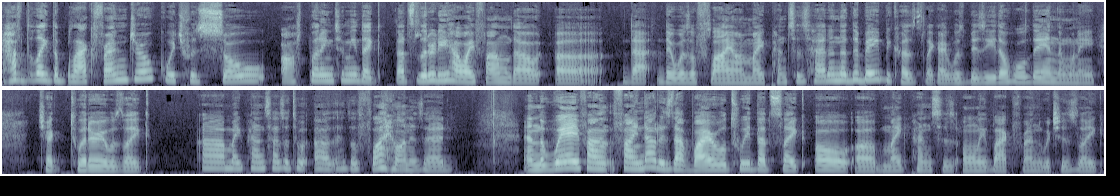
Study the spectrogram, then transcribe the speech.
have like the black friend joke which was so off-putting to me like that's literally how i found out uh that there was a fly on mike pence's head in the debate because like i was busy the whole day and then when i checked twitter it was like uh mike pence has a tw- uh, has a fly on his head and the way I found find out is that viral tweet that's like, oh, uh, Mike Pence's only black friend, which is like,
